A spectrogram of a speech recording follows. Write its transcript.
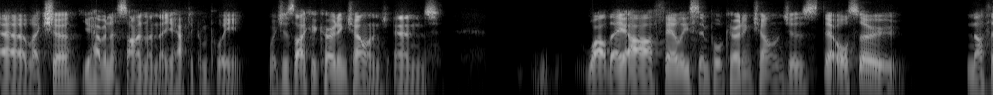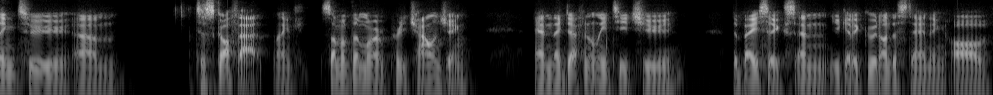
uh, lecture, you have an assignment that you have to complete, which is like a coding challenge. And while they are fairly simple coding challenges, they're also nothing to um, to scoff at. Like some of them were pretty challenging, and they definitely teach you the basics, and you get a good understanding of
